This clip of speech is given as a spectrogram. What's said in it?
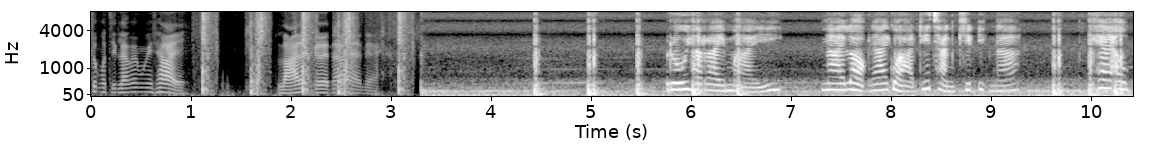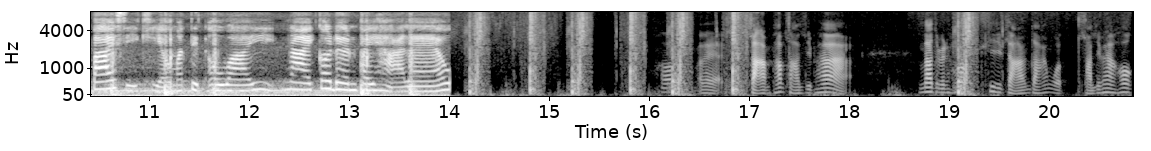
ซึ่งความจริงแล้วไม่ไม่ใช่ ร้ายเหลือเกินนะเนี่ย รู้อะไรไหม นายหลอกง่ายกว่าที่ฉันคิดอีกนะ แค่เอาป้ายสีเขียวมาติดเอาไว้ นายก็เดินไปหาแล้ว ห้องอะไรสาม ทับสามสิบห้าน่าจะเป็นห้องที่สามจากทั้งหมดสามสิบห้าห้อง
